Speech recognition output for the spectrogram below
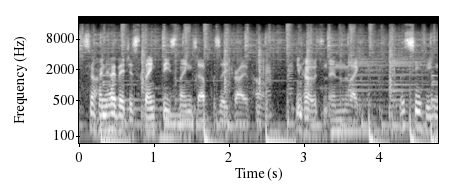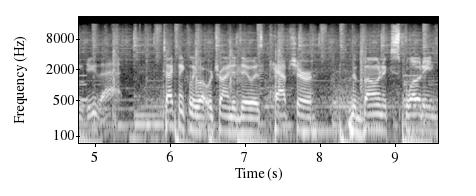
so I know they just think these things up as they drive home. You know, and like, let's see if he can do that. Technically, what we're trying to do is capture the bone exploding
